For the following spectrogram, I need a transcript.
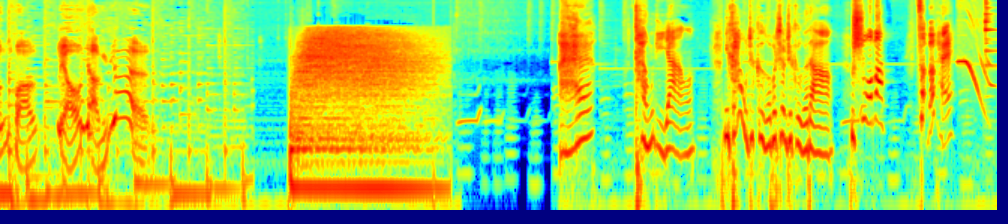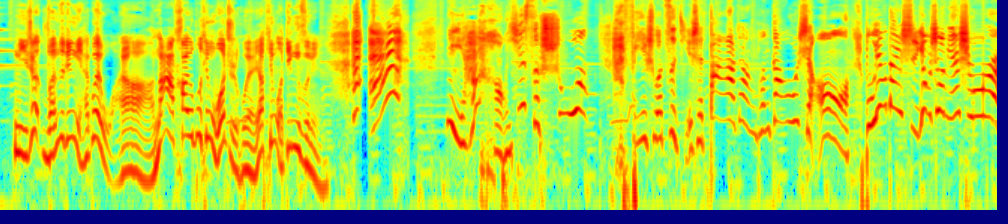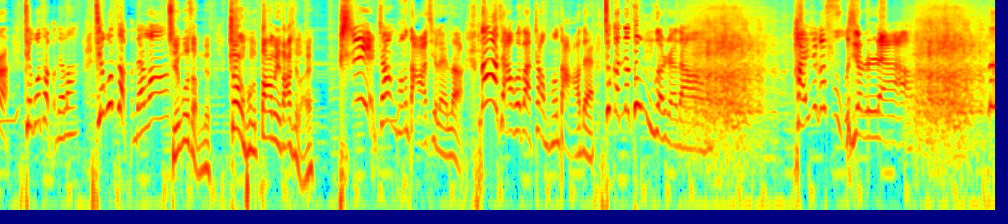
疯狂疗养院。哎，看我底呀！你看我这胳膊上这疙瘩，说吧，怎么赔？你这蚊子叮你还怪我呀？那他又不听我指挥，要听我叮死你！哎哎你还好意思说？还非说自己是搭帐篷高手，不用带使用说明书。结果怎么的了？结果怎么的了？结果怎么的？帐篷搭没搭起来？是帐篷搭起来了，那家伙把帐篷搭的就跟那粽子似的，还是个死心儿的，那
